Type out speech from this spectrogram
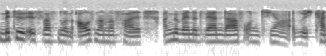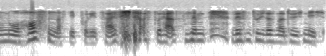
Mittel ist, was nur im Ausnahmefall angewendet werden darf. Und ja, also ich kann nur hoffen, dass die Polizei sich das zu Herzen nimmt. Wissen tue ich das natürlich nicht.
